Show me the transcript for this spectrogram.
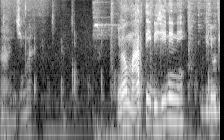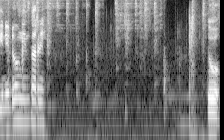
Anjing lah. Ini mah mati di sini nih. Begini-begini dong nih ntar nih. Tuh.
